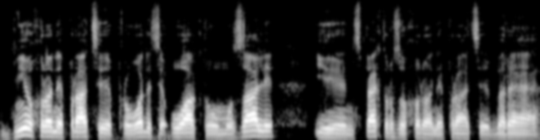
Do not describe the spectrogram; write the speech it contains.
Дні охорони праці проводяться у актовому залі, і інспектор з охорони праці бере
